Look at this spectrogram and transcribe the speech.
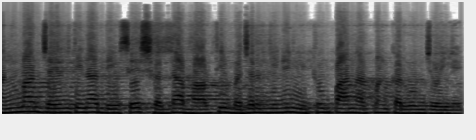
હનુમાન જયંતીના દિવસે શ્રદ્ધા ભાવથી બજરંગીને મીઠું પાન અર્પણ કરવું જોઈએ.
